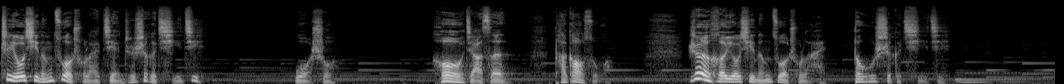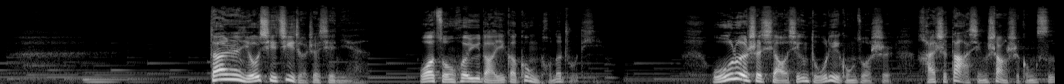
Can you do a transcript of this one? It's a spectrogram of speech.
这游戏能做出来简直是个奇迹。我说：“哦，贾森。”他告诉我：“任何游戏能做出来都是个奇迹。”担任游戏记者这些年。我总会遇到一个共同的主题，无论是小型独立工作室还是大型上市公司，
